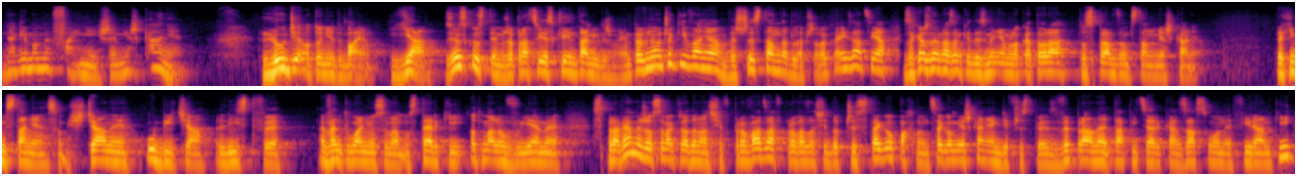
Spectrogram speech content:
i nagle mamy fajniejsze mieszkanie. Ludzie o to nie dbają. Ja, w związku z tym, że pracuję z klientami, którzy mają pewne oczekiwania, wyższy standard, lepsza lokalizacja, za każdym razem, kiedy zmieniam lokatora, to sprawdzam stan mieszkania. W jakim stanie są ściany, ubicia, listwy, Ewentualnie usuwam usterki, odmalowujemy. Sprawiamy, że osoba, która do nas się wprowadza, wprowadza się do czystego, pachnącego mieszkania, gdzie wszystko jest wyprane, tapicerka, zasłony, firanki,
